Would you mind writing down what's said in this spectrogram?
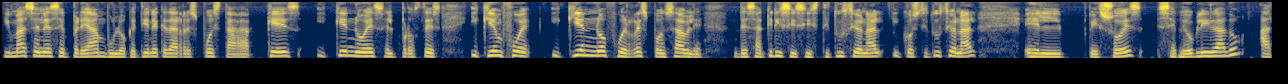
y más en ese preámbulo que tiene que dar respuesta a qué es y qué no es el proceso y quién fue y quién no fue responsable de esa crisis institucional y constitucional, el PSOE se ve obligado a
